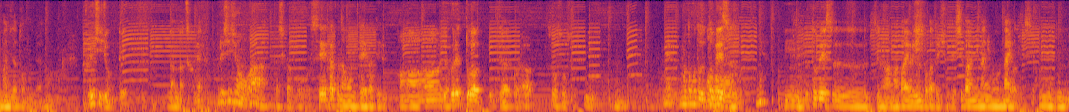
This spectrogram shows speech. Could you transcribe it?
ん。感じだと思うんだよな。プレシジョンって何なんですかね？プレシジョンは確かこう正確な音程が出る。ああじゃあフレットが打ってあるから？そうそうそう。ど、ね、もともとウッドベース、あね、うんウッドベースっていうのはまあバイオリンとかと一緒で指板に何もないわけですよ。うん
